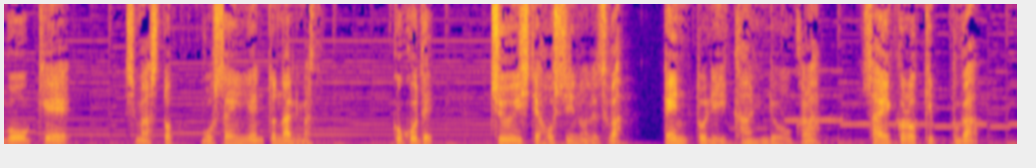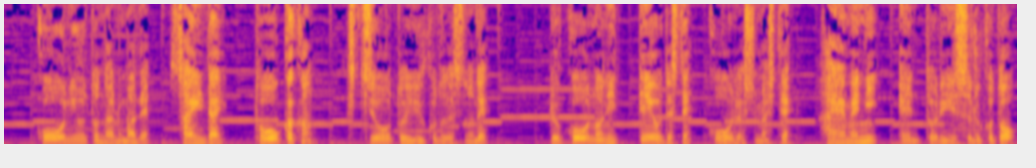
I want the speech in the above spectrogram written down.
合計しますと5000円となります。ここで注意してほしいのですが、エントリー完了からサイクロ切符が購入となるまで最大10日間必要ということですので、旅行の日程をですね、考慮しまして、早めにエントリーすることを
